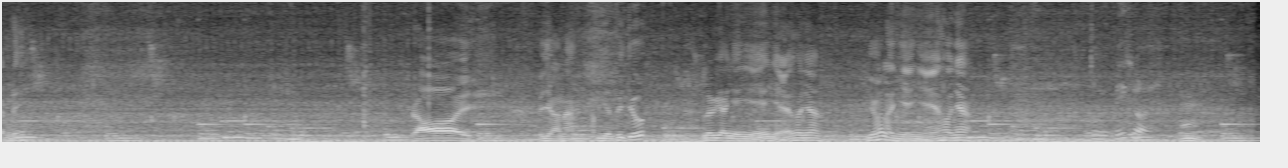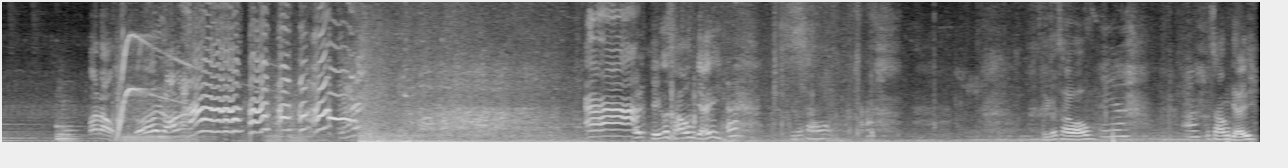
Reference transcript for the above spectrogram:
Dặm đi. Rồi Bây giờ nè, nhìn phía trước. Lưng ra nhẹ nhẹ nhẹ thôi nha. Nhớ là nhẹ nhẹ thôi nha. Tôi biết rồi. Ừ. Bắt đầu. Ơi rõ lắm Ê, Chị có sao không chị? Chị có sao không? Chị có sao không? Có sao không chị?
